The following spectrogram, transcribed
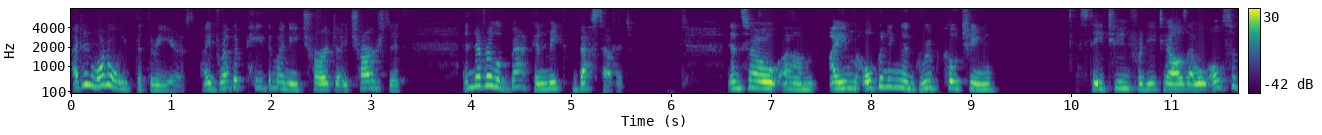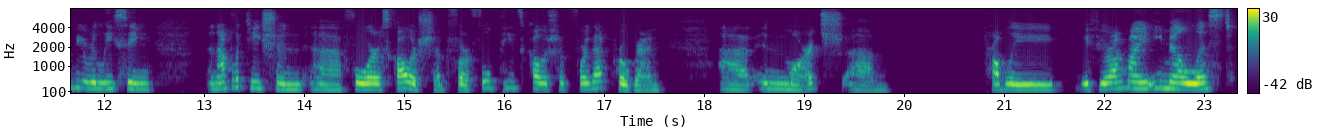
I didn't want to wait the three years. I'd rather pay the money, charge. I charged it, and never look back and make the best of it. And so um, I'm opening a group coaching. Stay tuned for details. I will also be releasing an application uh, for a scholarship, for a full paid scholarship for that program uh, in March. Um, probably, if you're on my email list,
